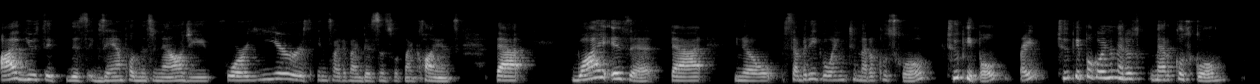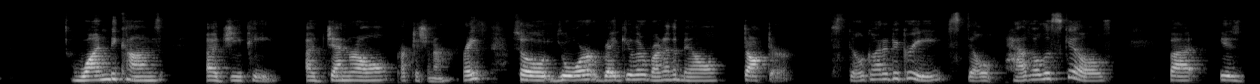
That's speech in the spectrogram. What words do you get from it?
I've used this example and this analogy for years inside of my business with my clients that why is it that you know somebody going to medical school two people right two people going to med- medical school one becomes a gp a general practitioner right so your regular run of the mill doctor still got a degree still has all the skills but is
